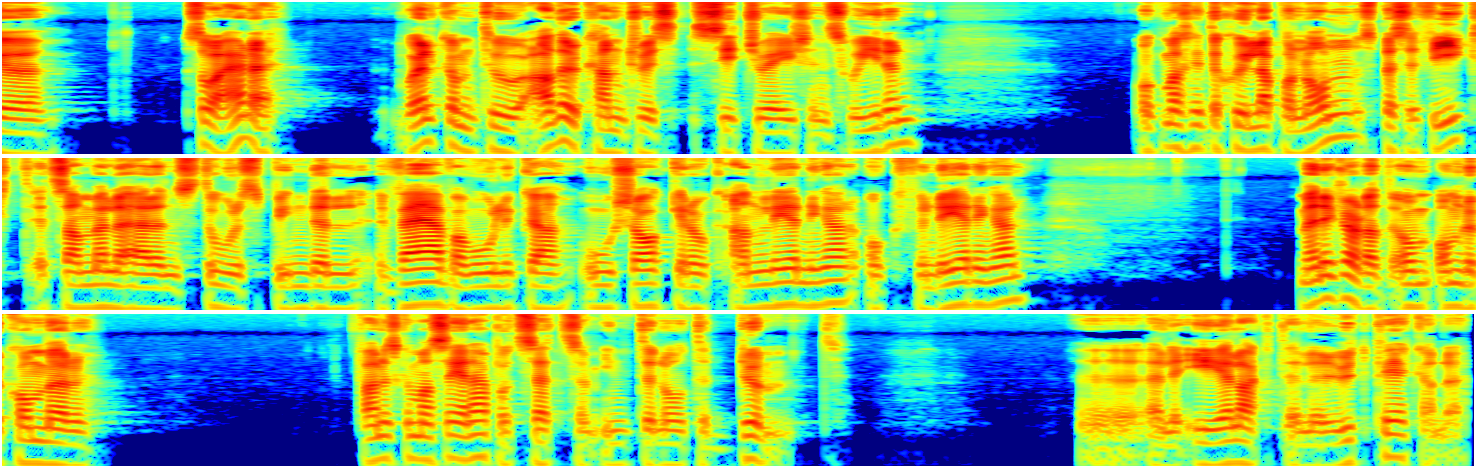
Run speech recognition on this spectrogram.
eh, så är det. Welcome to other countries situation Sweden. Och man ska inte skylla på någon specifikt. Ett samhälle är en stor spindelväv av olika orsaker och anledningar och funderingar. Men det är klart att om, om det kommer... Fan, nu ska man säga det här på ett sätt som inte låter dumt. Eh, eller elakt eller utpekande.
